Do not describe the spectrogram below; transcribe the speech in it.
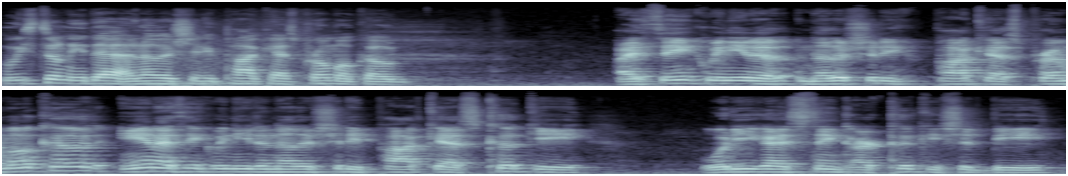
We still need that another shitty podcast promo code. I think we need a, another shitty podcast promo code, and I think we need another shitty podcast cookie. What do you guys think our cookie should be?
